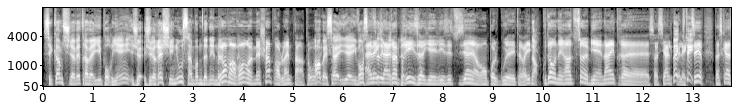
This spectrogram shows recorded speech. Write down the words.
C'est comme si j'avais travaillé pour rien. Je, je reste chez nous, ça va me donner le même Là, on va avoir un méchant problème tantôt. Ah, avec ben, ça, ils vont Avec la reprise, là, les étudiants n'auront pas le goût d'aller travailler. Non. Coudon, on est rendu sur un bien-être euh, social Ben, collectif. écoutez- parce qu'à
